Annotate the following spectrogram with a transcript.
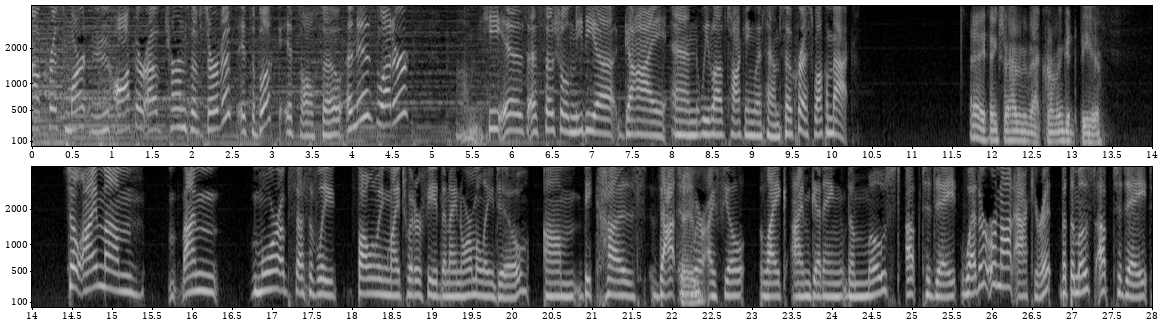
Now Chris Martin, author of Terms of Service. It's a book, it's also a newsletter. Um, he is a social media guy, and we love talking with him. So, Chris, welcome back. Hey, thanks for having me back, Carmen. Good to be here. So, I'm um, I'm more obsessively following my Twitter feed than I normally do um, because that Same. is where I feel like I'm getting the most up to date, whether or not accurate, but the most up to date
